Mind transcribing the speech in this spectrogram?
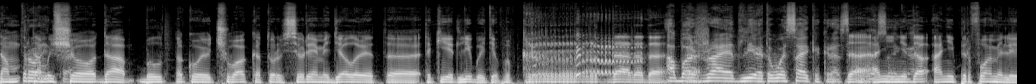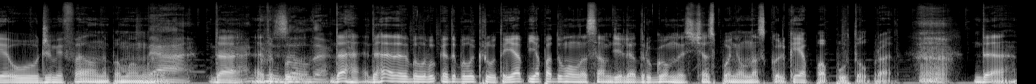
Там, там еще, да, был такой чувак, который все время делает э, такие либо типа крррр, да, да, да. Обожает ли это Westside как раз? Да, они, не да, они перформили у Джимми Фэллона, по-моему. Да. Да, это было, да, да, это было, это было круто. Я, я подумал на самом деле о другом, но сейчас понял, насколько я попутал, брат. Да.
